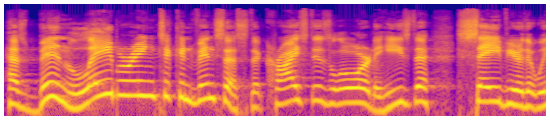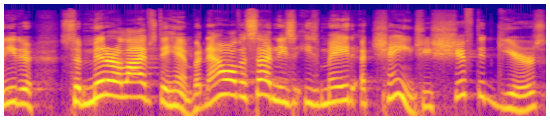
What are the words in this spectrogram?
has been laboring to convince us that Christ is Lord, He's the Savior, that we need to submit our lives to Him. But now all of a sudden, he's, he's made a change. He's shifted gears,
